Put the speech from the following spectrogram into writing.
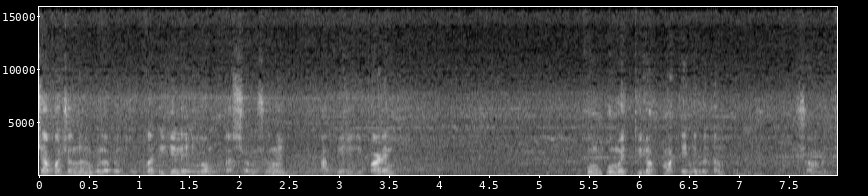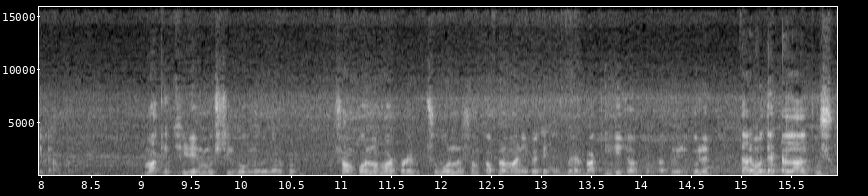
চাপা চন্দন গোলাপের ধূপকাঠি জেলে এবং তার সঙ্গে সঙ্গে আপনি যদি পারেন কুমকুমের তিলক মাকে নিবেদন করুন, সমৃদ্ধি লাভ। মাকে ক্ষীরের মুষ্টির ভোগ নিবেদন করুন সম্পন্ন হওয়ার পরে সুবর্ণ সংখ্যা আপনার মানি ব্যাগে থাকবে, আর বাকি যে যন্ত্রটা তৈরি করলেন, তার মধ্যে একটা লাল পুষ্প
